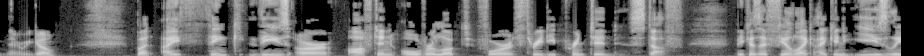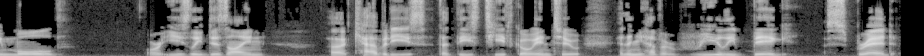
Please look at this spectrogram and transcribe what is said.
There we go. But I think these are often overlooked for 3D printed stuff because I feel like I can easily mold or easily design uh, cavities that these teeth go into, and then you have a really big spread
